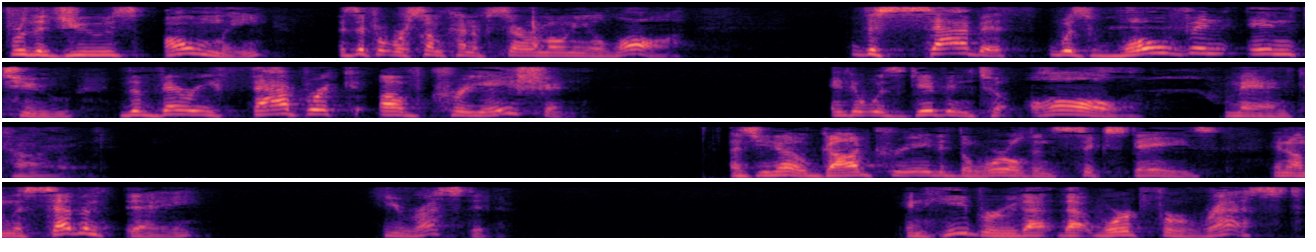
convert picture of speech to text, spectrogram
for the Jews only, as if it were some kind of ceremonial law. The Sabbath was woven into the very fabric of creation, and it was given to all mankind. As you know, God created the world in six days, and on the seventh day, he rested. In Hebrew, that, that word for rest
